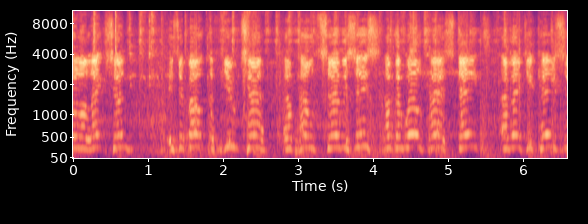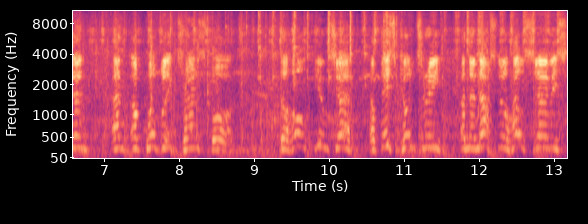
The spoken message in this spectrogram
General election is about the future of health services, of the welfare state, of education and of public transport. The whole future of this country and the National Health Service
